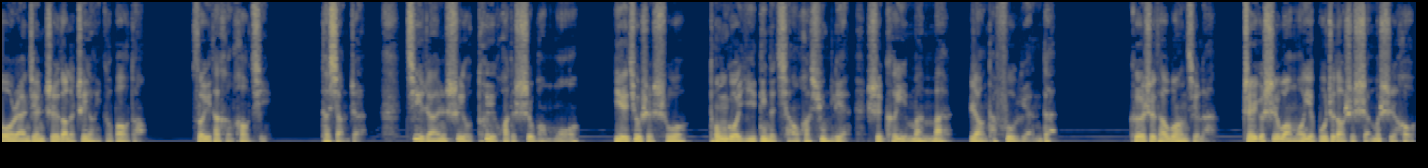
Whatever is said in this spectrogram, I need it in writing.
偶然间知道了这样一个报道，所以他很好奇。他想着，既然是有退化的视网膜，也就是说，通过一定的强化训练是可以慢慢让它复原的。可是他忘记了，这个视网膜也不知道是什么时候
